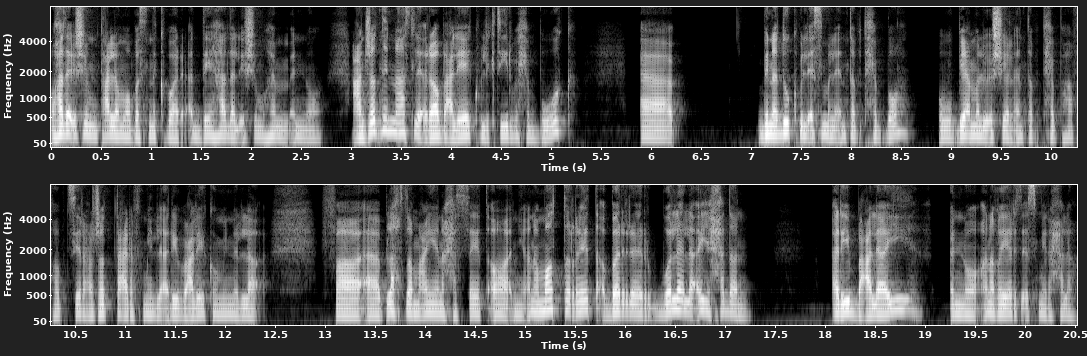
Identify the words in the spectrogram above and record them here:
وهذا الإشي بنتعلمه بس نكبر قد إيه هذا الإشي مهم إنه عن جد الناس اللي قراب عليك واللي كتير بحبوك آه بنادوك بالاسم اللي أنت بتحبه وبيعملوا إشياء اللي أنت بتحبها فبتصير عن جد تعرف مين اللي قريب عليك ومين اللي لأ. فبلحظه معينة حسيت آه إني أنا ما اضطريت أبرر ولا لأي حدا قريب علي إنه أنا غيرت اسمي لحلا.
